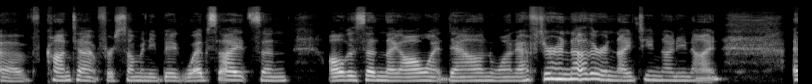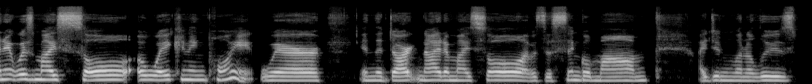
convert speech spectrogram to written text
of content for so many big websites, and all of a sudden they all went down one after another in 1999. And it was my soul awakening point where, in the dark night of my soul, I was a single mom. I didn't want to lose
